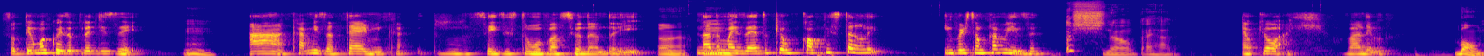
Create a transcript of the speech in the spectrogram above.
Só tem uma coisa pra dizer. Hum. A camisa térmica que vocês estão ovacionando aí, Ah, nada Hum. mais é do que o copo Stanley em versão camisa. Oxi, não, tá errado. É o que eu acho. Valeu. Bom,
